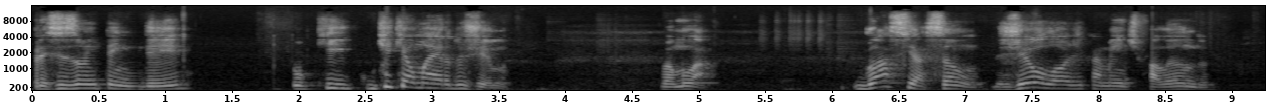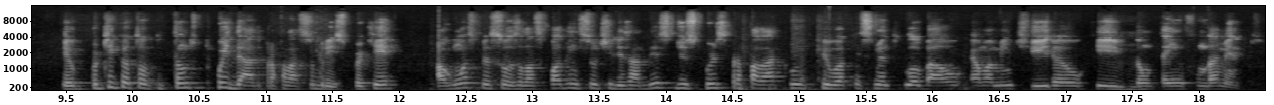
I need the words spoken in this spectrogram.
precisam entender o que, o que que é uma era do gelo. Vamos lá. Glaciação, geologicamente falando, eu, por que, que eu estou com tanto cuidado para falar sobre isso? Porque algumas pessoas elas podem se utilizar desse discurso para falar que, o- que o aquecimento global é uma mentira ou que não tem fundamento.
